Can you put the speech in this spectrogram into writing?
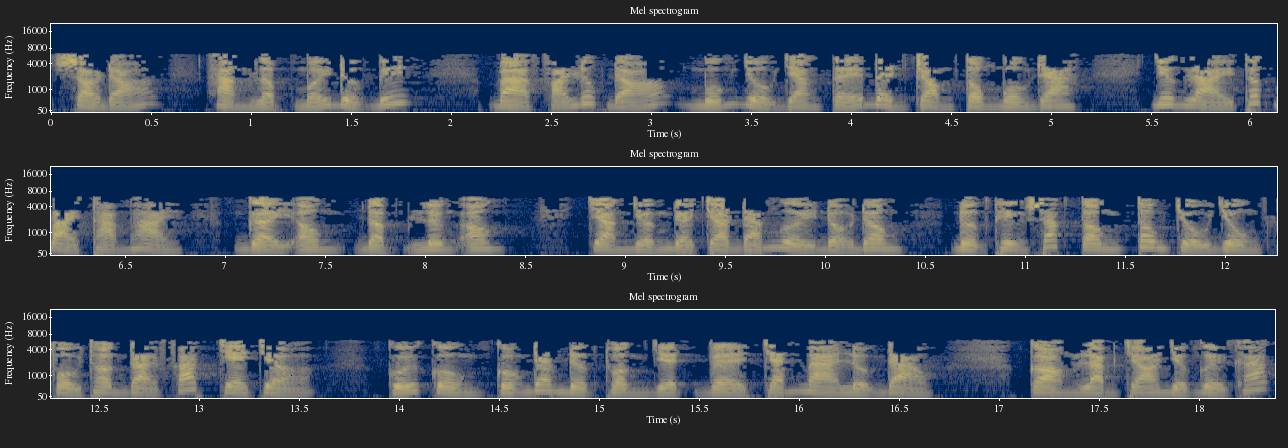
Sau đó, Hàng Lập mới được biết, bà phải lúc đó muốn dụ gian tế bên trong tông môn ra, nhưng lại thất bại thảm hại, gầy ông đập lưng ông. Chẳng những để cho đám người đổ đông được thiên sắc tông tông chủ dùng phụ thân đại pháp che chở, cuối cùng cũng đem được thuần dịch về chánh ma lượng đạo, còn làm cho những người khác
